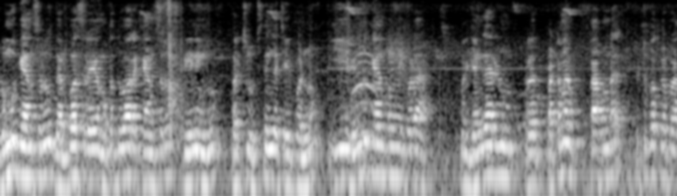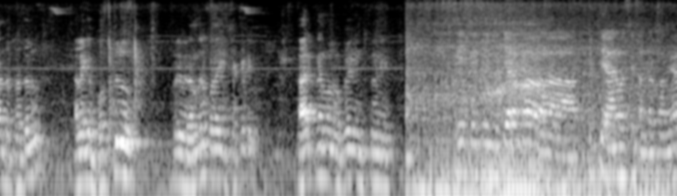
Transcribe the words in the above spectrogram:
రొమ్ము క్యాన్సరు గర్భాశ్రయ ముఖద్వార క్యాన్సర్ స్క్రీనింగ్ పరీక్షలు ఉచితంగా చేయబడను ఈ రెండు క్యాంపులని కూడా మరి జంగారెడ్డి ప్ర- పట్టణ కాకుండా చుట్టుపక్కల ప్రాంత ప్రజలు అలాగే భక్తులు మరి వీరందరూ కూడా ఈ చక్కటి కార్యక్రమాన్ని ఉపయోగించుకొని శ్రీ శ్రీ శ్రీ విద్యారమ్మ ఫిఫ్త్ యానివర్సరీ సందర్భంగా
